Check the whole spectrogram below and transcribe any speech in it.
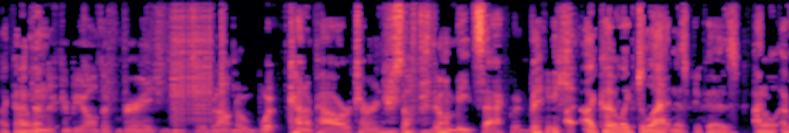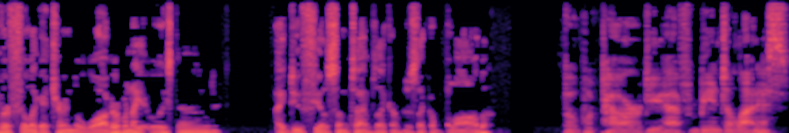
I kind of Then like, there can be all different variations of it too, but I don't know what kind of power turning yourself into a meat sack would be. I, I kind of like gelatinous because I don't ever feel like I turn to water when I get really stoned. I do feel sometimes like I'm just like a blob. But what power do you have from being gelatinous?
